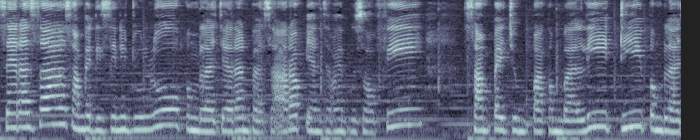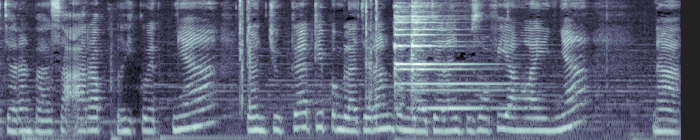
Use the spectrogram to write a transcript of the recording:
saya rasa sampai di sini dulu pembelajaran bahasa Arab yang disampaikan Bu Sofi. Sampai jumpa kembali di pembelajaran bahasa Arab berikutnya dan juga di pembelajaran-pembelajaran Bu Sofi yang lainnya. Nah,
